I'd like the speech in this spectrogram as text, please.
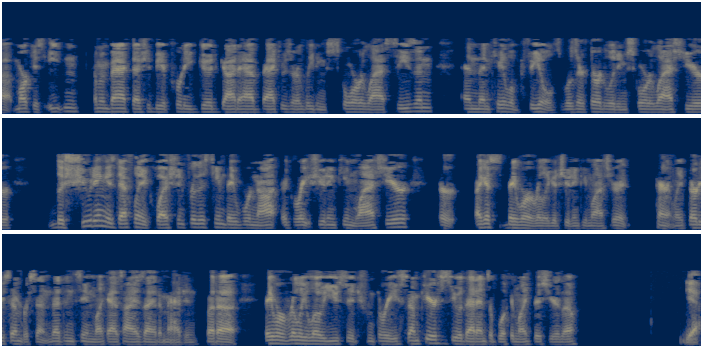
Uh, Marcus Eaton coming back, that should be a pretty good guy to have back. He was our leading scorer last season. And then Caleb Fields was their third leading scorer last year the shooting is definitely a question for this team. They were not a great shooting team last year, or I guess they were a really good shooting team last year. Apparently, 37%. That didn't seem like as high as I had imagined, but uh, they were really low usage from three. So I'm curious to see what that ends up looking like this year, though. Yeah,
